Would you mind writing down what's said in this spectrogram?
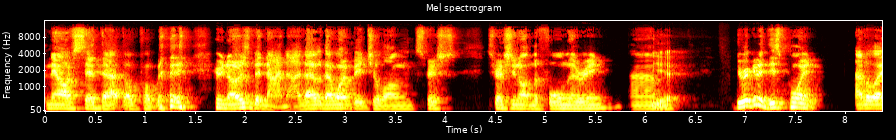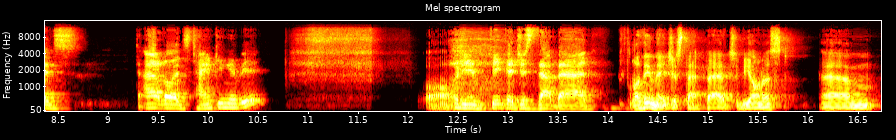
now I've said that, they'll probably, who knows, but no, no, they, they won't beat Geelong, especially, especially not in the form they're in. Um, Yeah. Do you reckon at this point, Adelaide's Adelaide's tanking a bit? Oh. Or do you think they're just that bad? I think they're just that bad, to be honest. Um,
